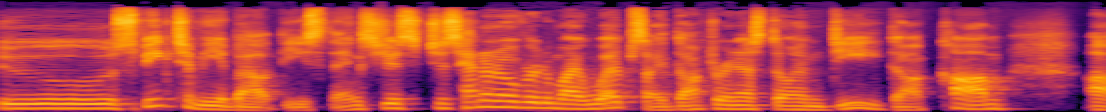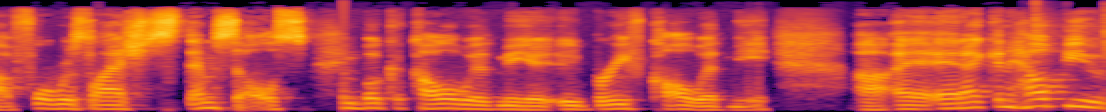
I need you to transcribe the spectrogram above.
to speak to me about these things, just just head on over to my website, drernestomd.com uh, forward slash stem cells and book a call with me, a, brief call with me. Uh, and I can help you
